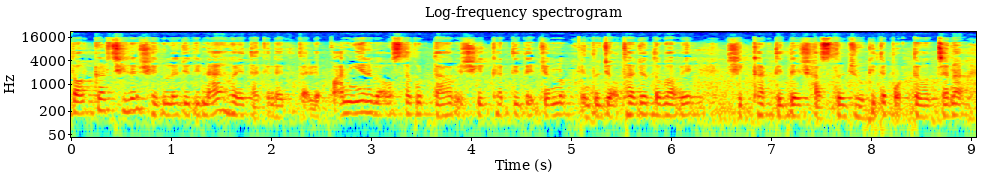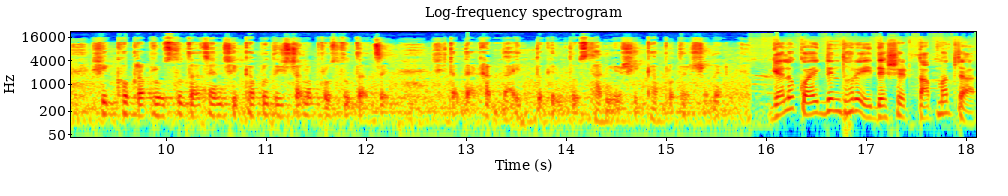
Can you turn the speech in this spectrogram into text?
দরকার ছিল সেগুলো যদি না হয়ে থাকে, তাহলে পানীয়ের ব্যবস্থা করতে হবে শিক্ষার্থীদের জন্য। কিন্তু যথাযথভাবে শিক্ষার্থীদের স্বাস্থ্য ঝুঁকিতে পড়তে হচ্ছে না। শিক্ষকরা প্রস্তুত আছেন, শিক্ষা প্রতিষ্ঠানও প্রস্তুত আছে। সেটা দেখার দায়িত্ব কিন্তু স্থানীয় শিক্ষা প্রতিষ্ঠানের। গেল কয়েকদিন ধরেই দেশের তাপমাত্রা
